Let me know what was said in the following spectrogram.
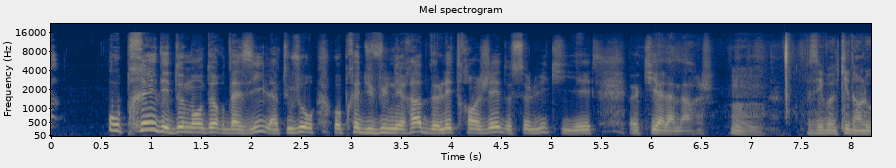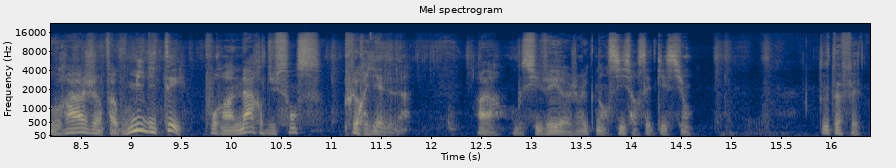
auprès des demandeurs d'asile, hein, toujours auprès du vulnérable, de l'étranger, de celui qui est, euh, qui à la marge. Hmm. Vous évoquez dans l'ouvrage, enfin vous militez pour un art du sens pluriel. Voilà, vous suivez euh, Jean-Luc Nancy sur cette question. Tout à fait.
